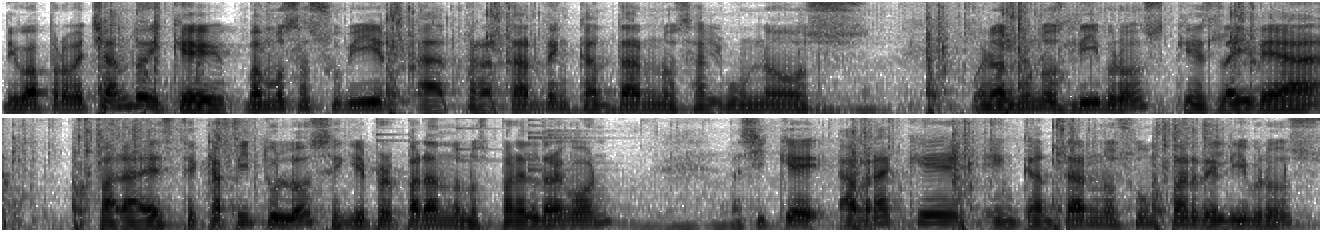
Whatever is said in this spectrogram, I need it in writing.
Digo, aprovechando y que vamos a subir a tratar de encantarnos algunos... Bueno, algunos libros, que es la idea para este capítulo. Seguir preparándonos para el dragón. Así que habrá que encantarnos un par de libros.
